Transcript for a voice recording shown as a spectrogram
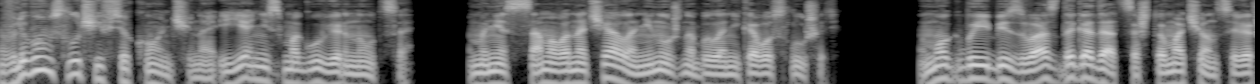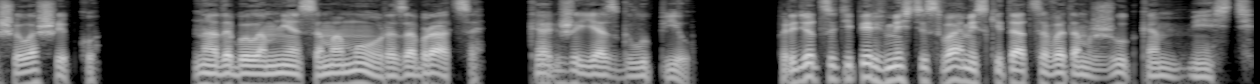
В любом случае все кончено, и я не смогу вернуться. Мне с самого начала не нужно было никого слушать. Мог бы и без вас догадаться, что Мочон совершил ошибку. Надо было мне самому разобраться, как же я сглупил. Придется теперь вместе с вами скитаться в этом жутком месте.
